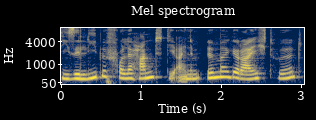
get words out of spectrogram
diese liebevolle Hand, die einem immer gereicht wird.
